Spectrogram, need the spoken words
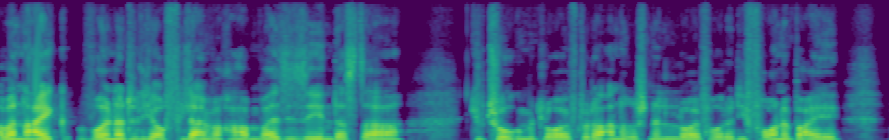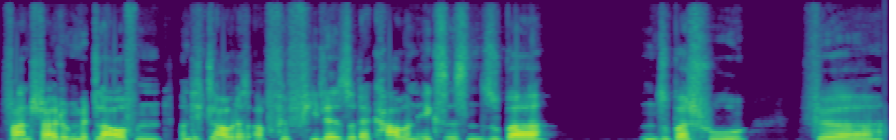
aber Nike wollen natürlich auch viele einfach haben, weil sie sehen, dass da Kipchoge mitläuft oder andere schnelle Läufer oder die vorne bei Veranstaltungen mitlaufen. Und ich glaube, dass auch für viele so der Carbon X ist ein super, ein super Schuh für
